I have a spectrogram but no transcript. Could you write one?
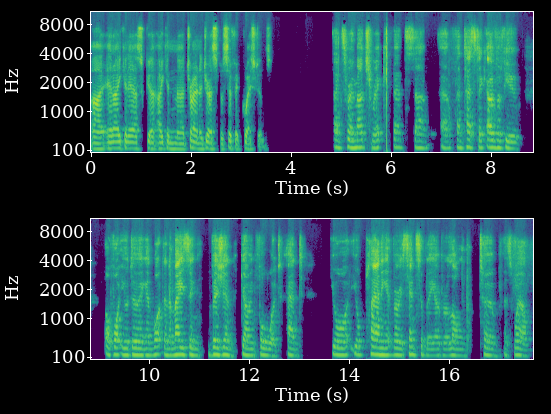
uh, and I can ask, I can try and address specific questions. Thanks very much, Rick. That's a fantastic overview of what you're doing and what an amazing vision going forward. And you're, you're planning it very sensibly over a long term as well.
